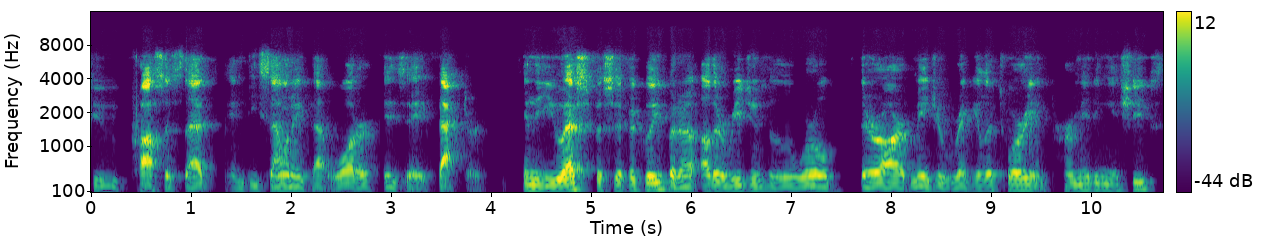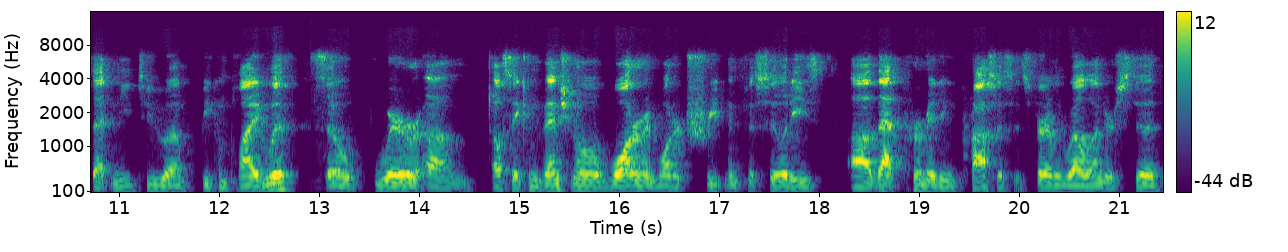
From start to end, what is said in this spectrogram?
to process that and desalinate that water is a factor. In the US specifically, but other regions of the world, there are major regulatory and permitting issues that need to uh, be complied with. So, where um, I'll say conventional water and water treatment facilities, uh, that permitting process is fairly well understood.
